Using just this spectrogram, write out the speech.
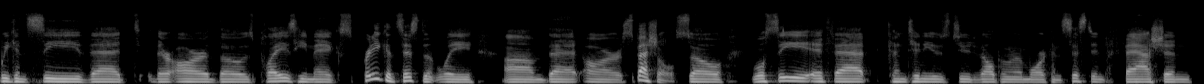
we can see that there are those plays he makes pretty consistently um, that are special so we'll see if that continues to develop in a more consistent fashion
